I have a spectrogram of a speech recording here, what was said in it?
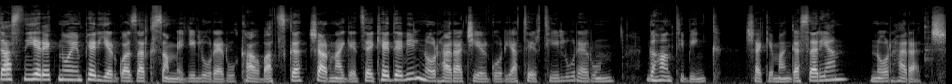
13 նոյեմբեր 2021-ի լուրերու քաղվածքը շարունակեցեք հետևել նոր հարաճ Երգորիա 3-ի լուրերուն գահանտիբինք Շակե Մանգասարյան նոր հարաճ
